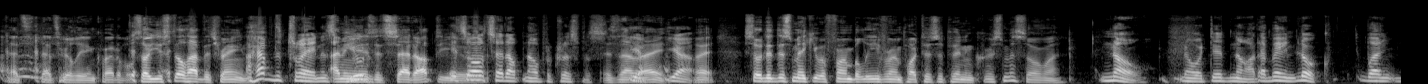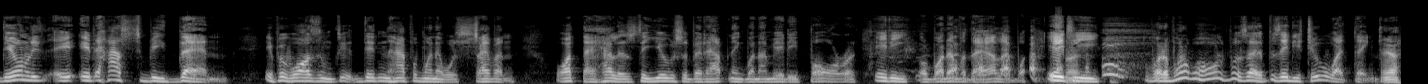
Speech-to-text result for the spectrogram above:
That's that's really incredible. So you still have the train? I have the train. It's I mean, beautiful. is it set up? Do you? It's all set up now for Christmas. Is that yeah, right? Yeah. Right. So did this make you a firm believer in participating in Christmas, or what? No, no, it did not. I mean, look, when the only it, it has to be then. If it wasn't, it didn't happen when I was seven what the hell is the use of it happening when I'm 84 or 80 or whatever the hell I was? 80, what, what, what was I? It was 82, I think. Yeah.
